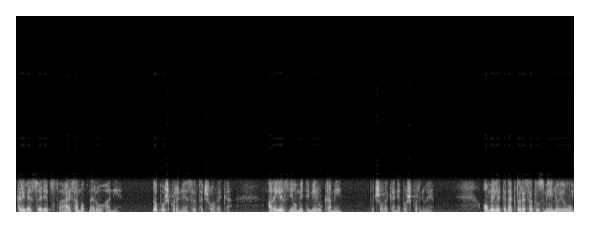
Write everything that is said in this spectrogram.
krivé svedectvá, aj samotné rúhanie. To poškvrňuje srdce človeka. Ale je s neumytými rukami, to človeka nepoškvrňuje. Omily teda, ktoré sa tu zmienujú,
